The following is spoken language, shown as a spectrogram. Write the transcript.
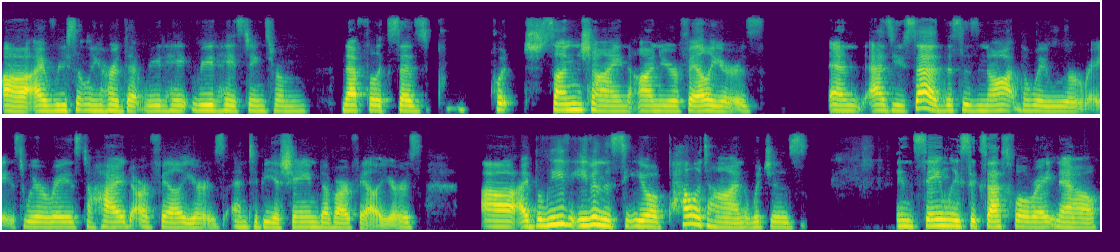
Uh, I recently heard that Reed, Reed Hastings from Netflix says, put sunshine on your failures. And as you said, this is not the way we were raised. We were raised to hide our failures and to be ashamed of our failures. Uh, I believe even the CEO of Peloton, which is insanely successful right now,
